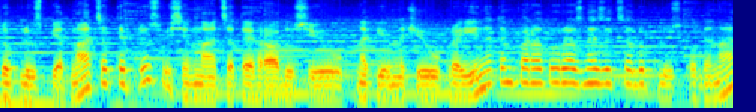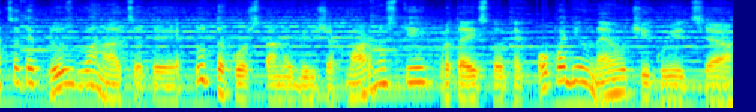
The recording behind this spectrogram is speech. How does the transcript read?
до плюс 15, плюс 18 градусів. На півночі України температура знизиться до плюс 11, плюс 12. Тут також стане більше хмарності, проте істотних опадів не очікується.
